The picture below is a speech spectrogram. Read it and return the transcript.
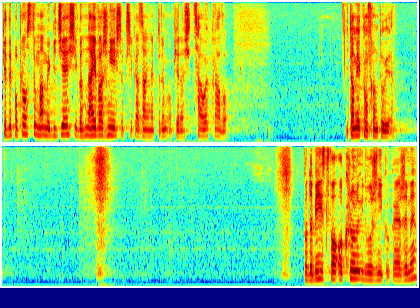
kiedy po prostu mamy gdzieś Jego najważniejsze przykazanie, na którym opiera się całe prawo. I to mnie konfrontuje. Podobieństwo o królu i dłużniku. Kojarzymy?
